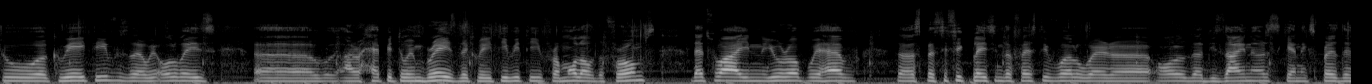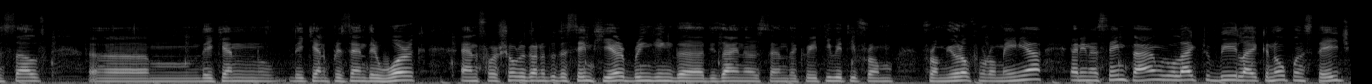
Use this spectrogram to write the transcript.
to uh, creatives. Uh, we always are happy to embrace the creativity from all of the forms. That's why in Europe we have a specific place in the festival where uh, all the designers can express themselves. Um, they can they can present their work, and for sure we're going to do the same here, bringing the designers and the creativity from from Europe, from Romania, and in the same time we would like to be like an open stage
